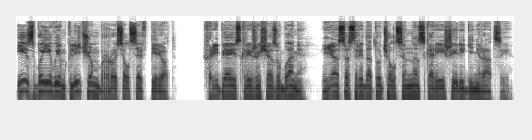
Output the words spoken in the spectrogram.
и с боевым кличем бросился вперед. Хрипя и скрежеща зубами, я сосредоточился на скорейшей регенерации.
